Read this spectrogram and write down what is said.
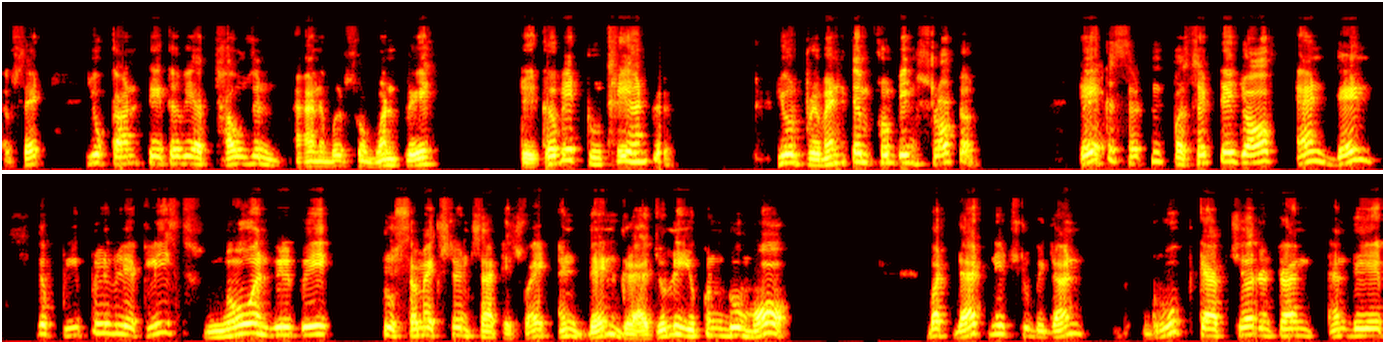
have said, you can't take away a thousand animals from one place, take away two, three hundred. You'll prevent them from being slaughtered. Take a certain percentage off, and then the people will at least know and will be to some extent satisfied. And then gradually you can do more. But that needs to be done. Group capture and, and the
